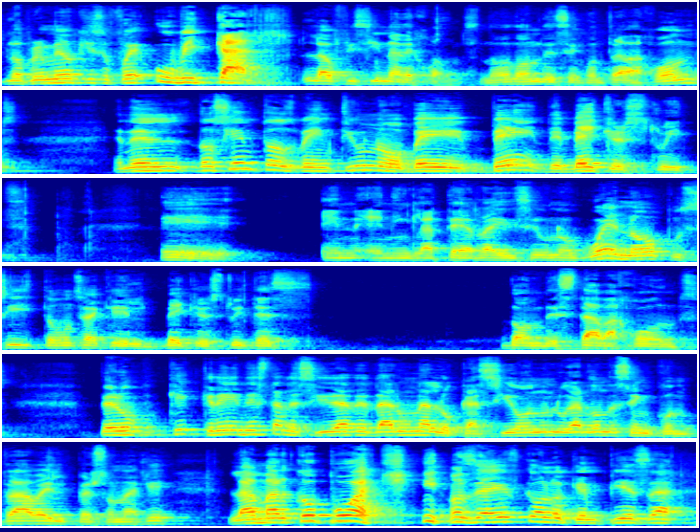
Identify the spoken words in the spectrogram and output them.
lo primero que hizo fue ubicar la oficina de Holmes, ¿no? Donde se encontraba Holmes. En el 221B B de Baker Street, eh, en, Inglaterra, y dice uno, bueno, pues sí, todo mundo sabe que el Baker Street es donde estaba Holmes. Pero, ¿qué creen? Esta necesidad de dar una locación, un lugar donde se encontraba el personaje, la marcó Poe aquí. O sea, es con lo que empieza,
